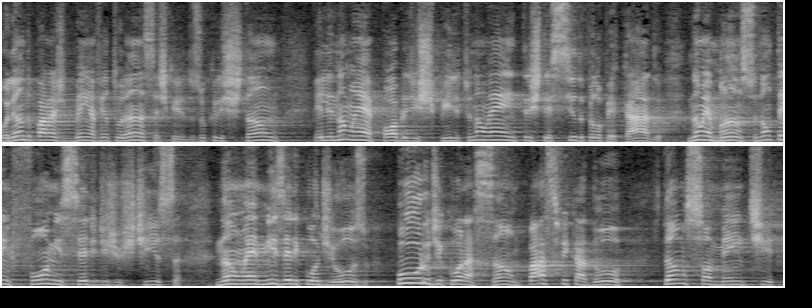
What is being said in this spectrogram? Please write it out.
Olhando para as bem-aventuranças, queridos, o cristão, ele não é pobre de espírito, não é entristecido pelo pecado, não é manso, não tem fome e sede de justiça, não é misericordioso, puro de coração, pacificador, tão somente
